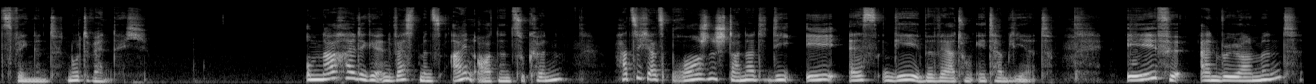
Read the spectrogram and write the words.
zwingend notwendig. Um nachhaltige Investments einordnen zu können, hat sich als Branchenstandard die ESG-Bewertung etabliert. E für Environment,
